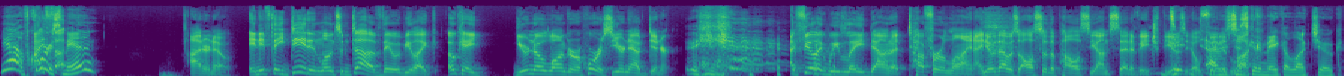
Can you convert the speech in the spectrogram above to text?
yeah, of course, thought- man. I don't know. And if they did in Lonesome Dove, they would be like, okay, you're no longer a horse, you're now dinner. I feel like we laid down a tougher line. I know that was also the policy on set of HBO's Ill I was just going to make a luck joke.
